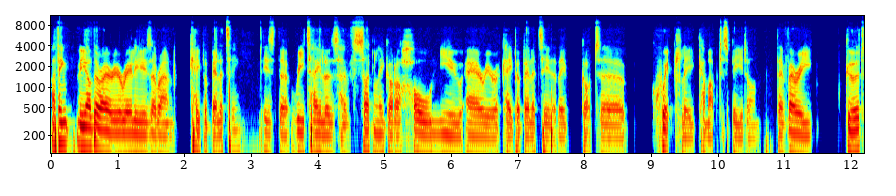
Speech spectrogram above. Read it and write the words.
I think the other area really is around capability is that retailers have suddenly got a whole new area of capability that they've got to quickly come up to speed on. They're very good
